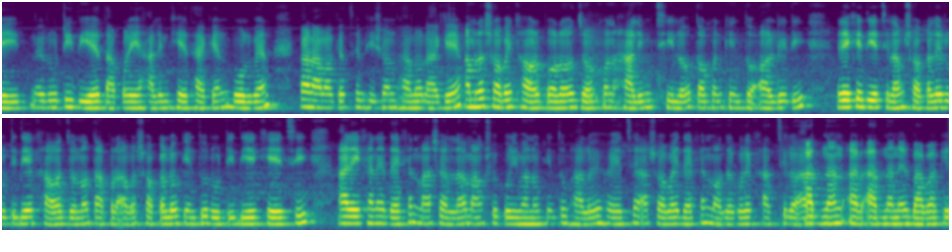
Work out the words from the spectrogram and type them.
এই রুটি দিয়ে তারপরে এই হালিম খেয়ে থাকেন বলবেন, কারণ আমার কাছে ভীষণ ভালো লাগে। আমরা সবাই খাওয়ার পরও যখন হালিম ছিল তখন কিন্তু অলরেডি রেখে দিয়েছিলাম। সকালে রুটি দিয়ে খাওয়ার জন্য, তারপর আবার সকালেও কিন্তু রুটি দিয়ে খেয়েছি। আর এখানে দেখেন মাসাল্লাহ মাংস পরিমাণও কিন্তু ভালোই হয়েছে। আর সবাই দেখেন, মজা করে খাচ্ছিল। আদনান আর আদনানের বাবাকে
